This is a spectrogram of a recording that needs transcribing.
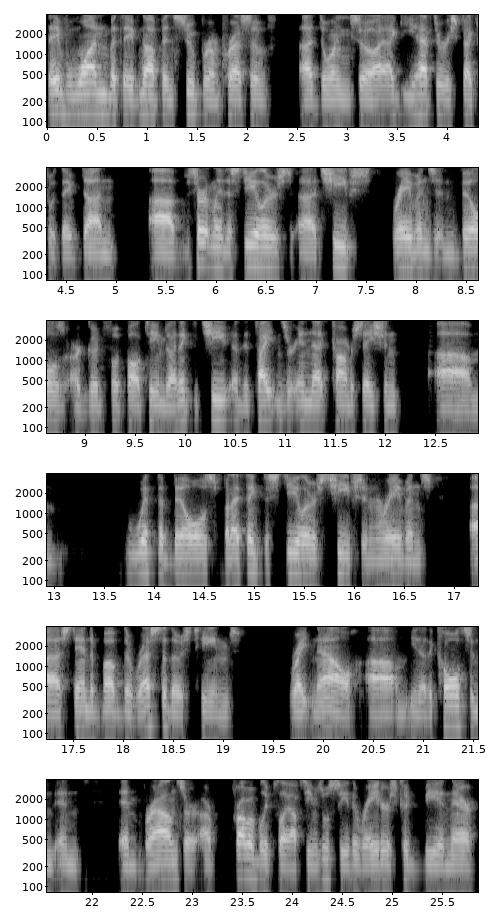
they've won, but they've not been super impressive uh, doing so. I, you have to respect what they've done. Uh, certainly, the Steelers, uh, Chiefs, Ravens, and Bills are good football teams. I think the Chief, the Titans are in that conversation um, with the Bills, but I think the Steelers, Chiefs, and Ravens uh, stand above the rest of those teams right now. Um, you know, the Colts and and, and Browns are, are probably playoff teams. We'll see. The Raiders could be in there.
